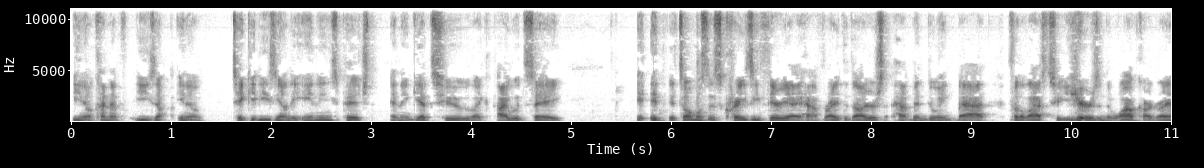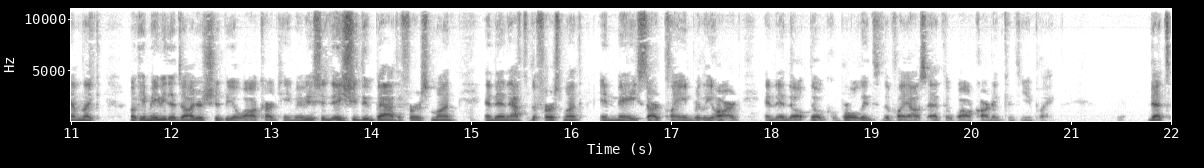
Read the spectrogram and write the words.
you know, kind of ease you know take it easy on the innings pitched, and then get to like I would say it, it's almost this crazy theory I have, right? The Dodgers have been doing bad for the last two years in the wild card, right? I'm like, okay, maybe the Dodgers should be a wild card team. Maybe they should they should do bad the first month, and then after the first month in May start playing really hard, and then they'll they'll roll into the playoffs at the wild card and continue playing. That's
